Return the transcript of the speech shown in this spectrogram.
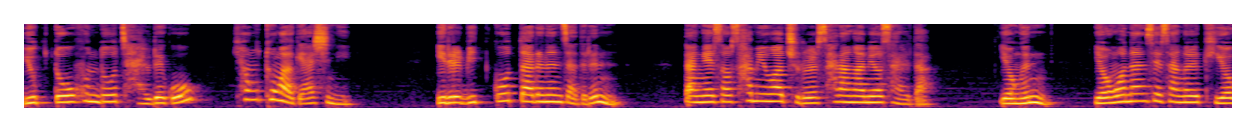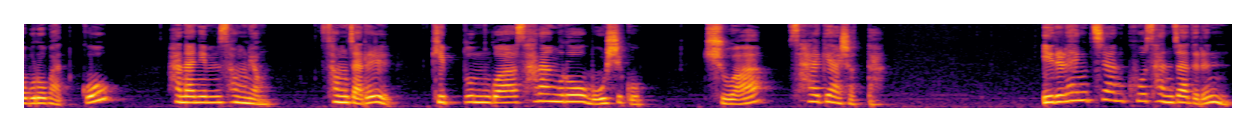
육도 혼도 잘 되고 형통하게 하시니 이를 믿고 따르는 자들은 땅에서 삼위와 주를 사랑하며 살다 영은 영원한 세상을 기업으로 받고 하나님 성령, 성자를 기쁨과 사랑으로 모시고 주와 살게 하셨다. 이를 행치 않고 산 자들은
